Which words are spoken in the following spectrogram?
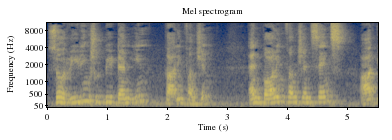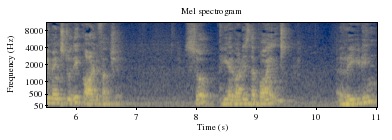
So reading should be done in calling function and calling function sends arguments to the called function. So here what is the point? Reading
